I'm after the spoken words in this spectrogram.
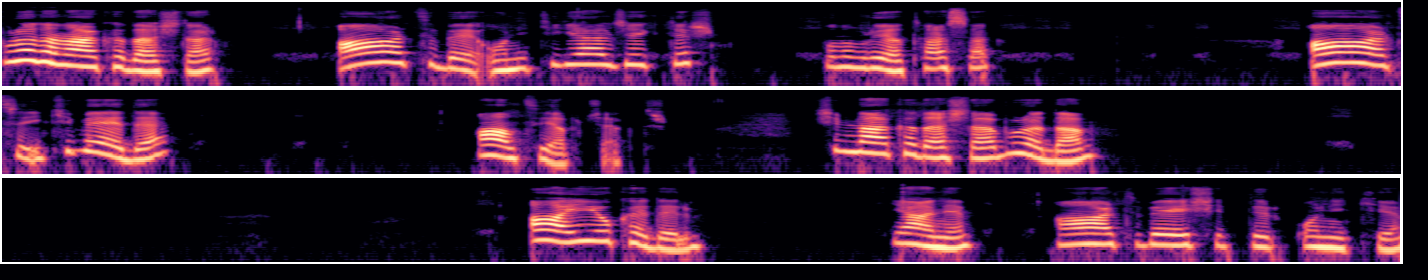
Buradan arkadaşlar A artı B 12 gelecektir. Bunu buraya atarsak A artı 2B de 6 yapacaktır. Şimdi arkadaşlar buradan A'yı yok edelim. Yani A artı B eşittir 12.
